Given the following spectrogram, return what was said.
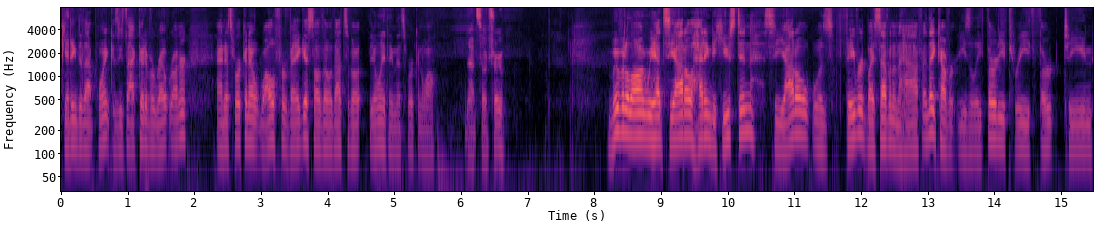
getting to that point because he's that good of a route runner, and it's working out well for Vegas. Although that's about the only thing that's working well. That's so true. Moving along, we had Seattle heading to Houston. Seattle was favored by seven and a half, and they cover easily 33 13.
